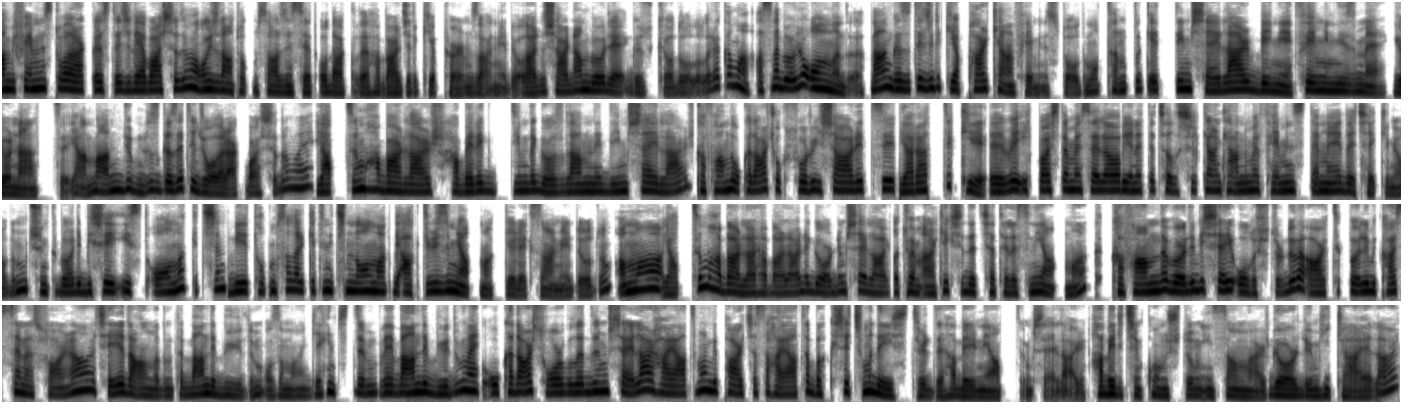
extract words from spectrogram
Ben bir feminist olarak gazeteciliğe başladım ve o yüzden toplumsal cinsiyet odaklı habercilik yapıyorum zannediyorlar. Dışarıdan böyle gözüküyor doğal olarak ama aslında böyle olmadı. Ben gazetecilik yaparken feminist oldum. O tanıklık ettiğim şeyler beni feminizme yöneltti. Yani ben dümdüz gazeteci olarak başladım ve yaptığım haberler, habere gittiğimde gözlemlediğim şeyler kafamda o kadar çok soru işareti yarattı ki e, ve ilk başta mesela Biyanet'te çalışırken kendime feminist demeye de çekiniyordum. Çünkü böyle bir şey ist olmak için bir toplumsal hareketin içinde olmak, bir aktivizm yapmak gerek zannediyordum. Ama yaptığım haberler, haberlerde gördüğüm şeyler, atıyorum erkek şiddet çetelesini yapmak kafamda böyle bir şey oluşturdu ve artık böyle birkaç sene sonra şeyi de anladım. Tabii ben de büyüdüm o zaman gençtim ve ben de büyüdüm ve o kadar sorguladığım şeyler hayatımın bir parçası. Hayata bakış açımı değiştirdi haberini yaptığım şeyler. Haber için konuştuğum insanlar, gördüğüm hikayeler.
